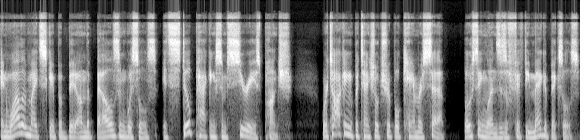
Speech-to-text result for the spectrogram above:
and while it might skip a bit on the bells and whistles, it's still packing some serious punch. We're talking a potential triple camera setup, boasting lenses of 50 megapixels,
